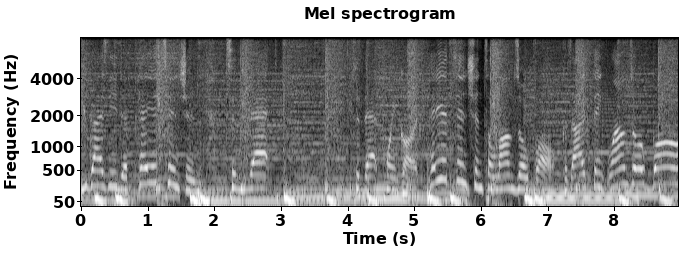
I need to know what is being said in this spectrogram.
you guys need to pay attention to that to that point guard. Pay attention to Lonzo Ball because I think Lonzo Ball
